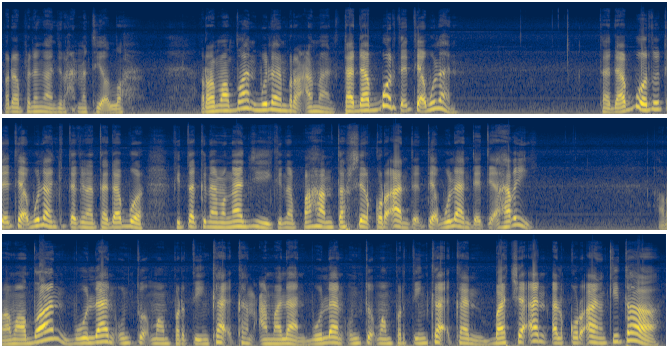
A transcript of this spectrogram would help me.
Para pendengar dirahmati Allah Ramadhan bulan beramal. Tadabur tiap-tiap bulan. Tadabur tu tiap-tiap bulan kita kena tadabur Kita kena mengaji Kena faham tafsir Quran tiap-tiap bulan Tiap-tiap hari. Ramadhan bulan untuk mempertingkatkan amalan Bulan untuk mempertingkatkan bacaan Al-Quran kita.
